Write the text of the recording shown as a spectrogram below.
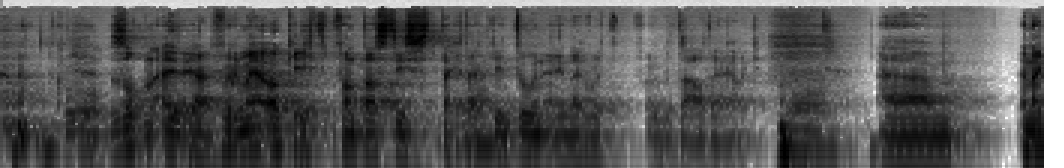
cool. Zot, ja, voor mij ook echt fantastisch dat je dat kunt doen en daar wordt voor betaald eigenlijk. Ehm, en dan,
